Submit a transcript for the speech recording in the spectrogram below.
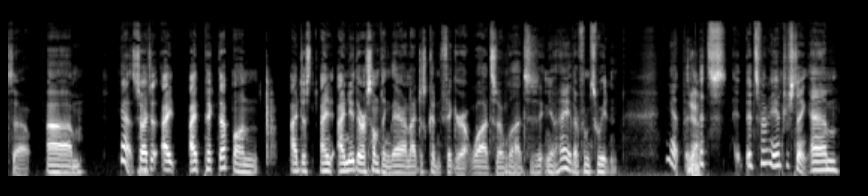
So, um, yeah. So I, ju- I I picked up on. I just I, I knew there was something there, and I just couldn't figure out what. So I'm glad to see. You know, hey, they're from Sweden. Yeah, th- Yeah. that's it, it's very interesting. Um,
